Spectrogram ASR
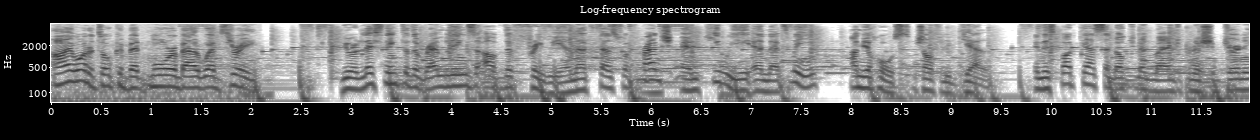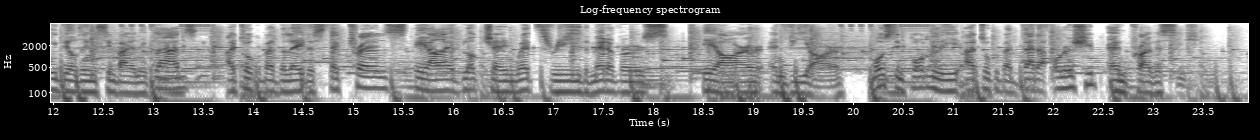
I want to talk a bit more about Web3. You're listening to the ramblings of the FreeWi, and that stands for French and Kiwi, and that's me. I'm your host, Jean Philippe Diel. In this podcast, I document my entrepreneurship journey building SymbionIQ Labs. I talk about the latest tech trends, AI, blockchain, Web3, the metaverse, AR, and VR. Most importantly, I talk about data ownership and privacy.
